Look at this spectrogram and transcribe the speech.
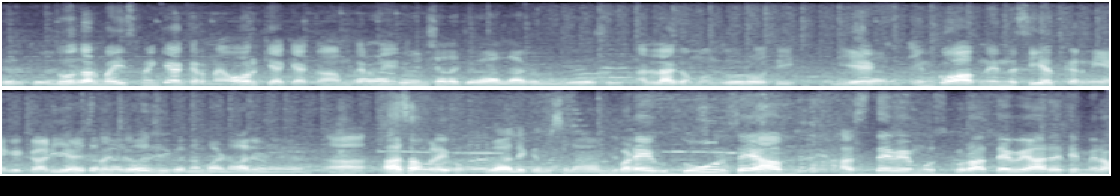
बिल्कुल 2022 में क्या करना है और क्या क्या काम करने हैं इंशाल्लाह जो अल्लाह को मंजूर हो सी अल्लाह का मंजूर होती ये इनको आपने नसीहत करनी है कि गाड़ी तो ही है हाँ वालेकुम वालेकुम सलाम बड़े दूर से आप हँसते हुए मुस्कुराते हुए आ रहे थे मेरा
